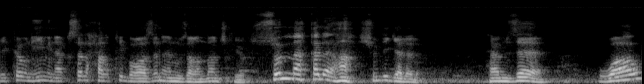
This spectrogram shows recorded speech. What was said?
Likevnihi min aksal halki boğazın en uzağından çıkıyor. Sümme kale ha şimdi gelelim. Hemze vav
